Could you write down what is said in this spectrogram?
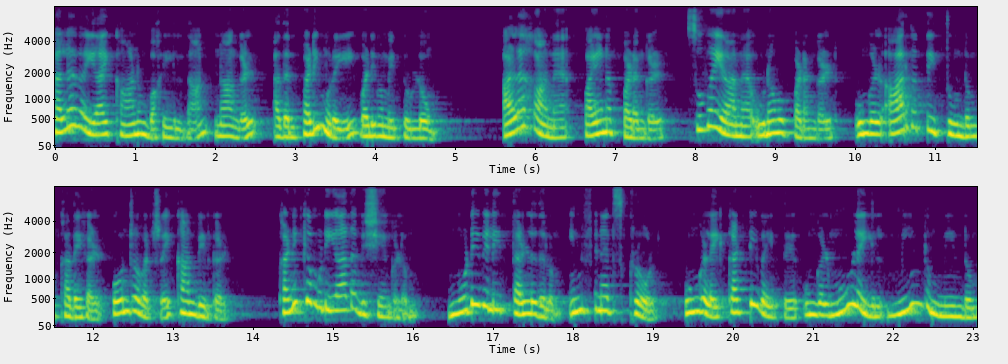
கலவையாய் காணும் வகையில்தான் நாங்கள் அதன் படிமுறையை வடிவமைத்துள்ளோம். அழகான பயணப்படங்கள் சுவையான உணவுப் படங்கள் உங்கள் ஆர்வத்தை தூண்டும் கதைகள் போன்றவற்றை காண்பீர்கள். கணிக்க முடியாத விஷயங்களும் முடிவிலி தள்ளுதலும் இன்ஃபினட் ஸ்க்ரோல் உங்களை கட்டி வைத்து உங்கள் மூளையில் மீண்டும் மீண்டும்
